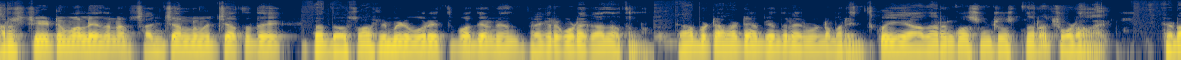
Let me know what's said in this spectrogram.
అరెస్ట్ చేయటం వల్ల ఏదైనా సంచలనం వచ్చేస్తుంది పెద్ద సోషల్ మీడియా ఊరు ఎత్తిపోద్ది అనే ఫిగర్ కూడా కాదు అతను. కాబట్టి అలాంటి అభ్యంతరాలు ఏమంటే మరి ఎందుకో ఏ ఆధారం కోసం చూస్తున్నారో చూడాలి. ఇక్కడ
